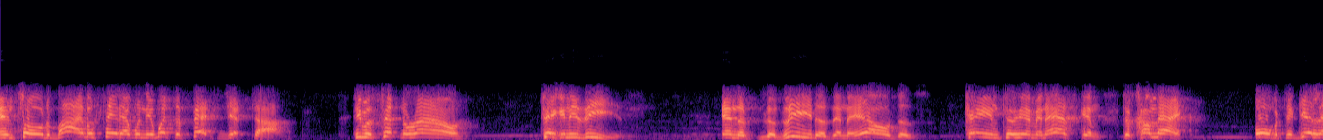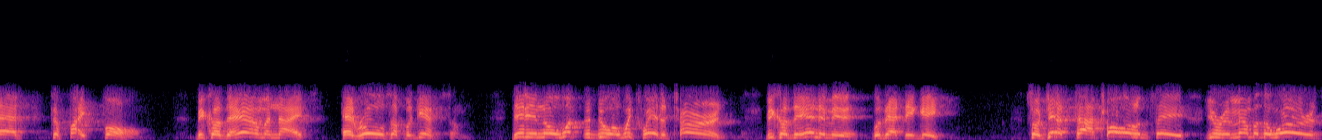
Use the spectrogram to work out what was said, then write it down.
And so the Bible said that when they went to fetch Jephthah, he was sitting around taking his ease. And the, the leaders and the elders came to him and asked him to come back over to Gilead to fight for him because the Ammonites had rose up against him. They didn't know what to do or which way to turn because the enemy was at their gate. So Jephthah told them, say, you remember the words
